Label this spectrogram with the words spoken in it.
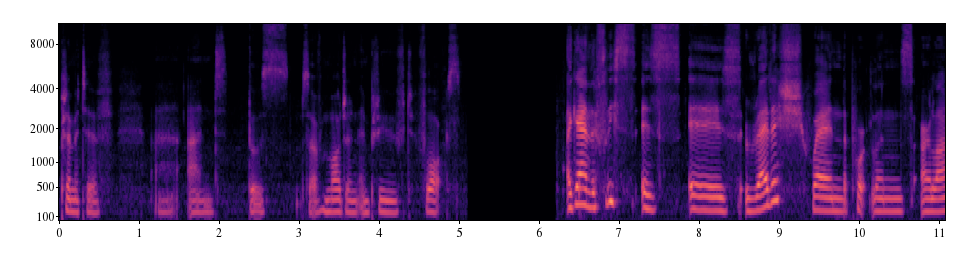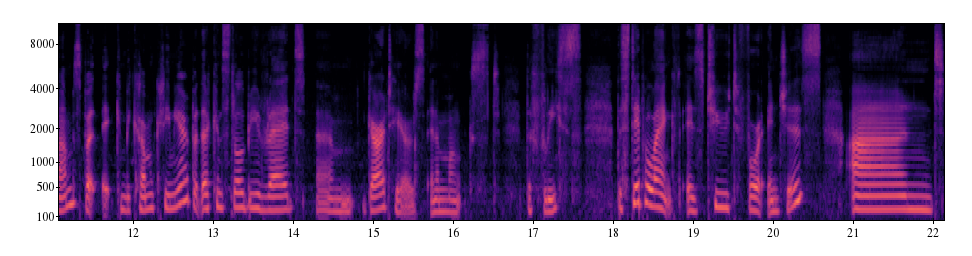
primitive uh, and those sort of modern improved flocks. Again, the fleece is is reddish when the Portlands are lambs, but it can become creamier. But there can still be red um, guard hairs in amongst the fleece. The staple length is two to four inches, and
